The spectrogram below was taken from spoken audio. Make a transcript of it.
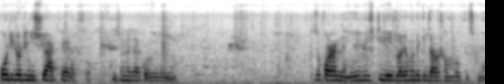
পটি টটি নিশ্চয়ই আটকে রাখছো, পিছনে যা করবে জন্য কিছু করার নেই, এই বৃষ্টি, এই জলের মধ্যে কি যাওয়া সম্ভব পিছনে?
